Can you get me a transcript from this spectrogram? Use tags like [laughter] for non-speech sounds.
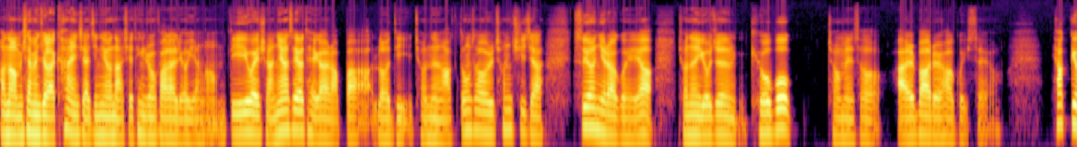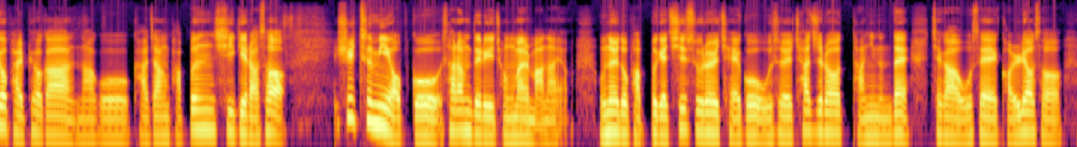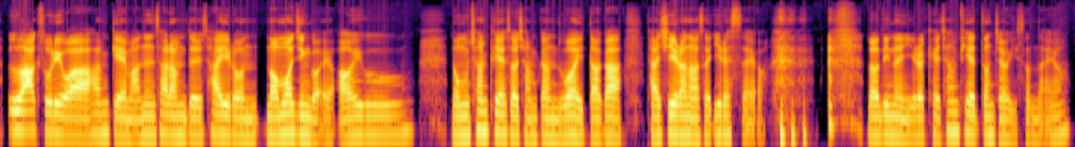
好，那我们下面就来看一下今天有哪些听众发来留言了。第一位是안녕하세요대가아빠러디저는악동서울청취자수연이라고해요저는요즘교복점에서알바를하고있어요학교발표가나고가장바쁜시기라서 쉴 틈이 없고 사람들이 정말 많아요. 오늘도 바쁘게 치수를 재고 옷을 찾으러 다니는데 제가 옷에 걸려서 으악 소리와 함께 많은 사람들 사이로 넘어진 거예요. 아이고. 너무 창피해서 잠깐 누워 있다가 다시 일어나서 일했어요. [laughs] 러디는 이렇게 창피했던 적 있었나요?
